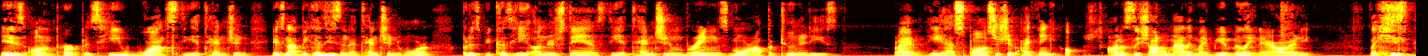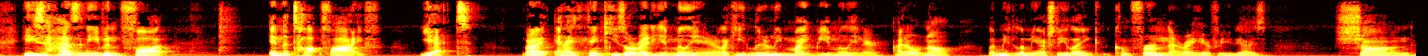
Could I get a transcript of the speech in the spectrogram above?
is on purpose. He wants the attention. It's not because he's an attention whore, but it's because he understands the attention brings more opportunities right? He has sponsorship. I think honestly, Sean O'Malley might be a millionaire already. Like he's he hasn't even fought in the top five yet, right? And I think he's already a millionaire. Like he literally might be a millionaire. I don't know. Let me let me actually like confirm that right here for you guys. Sean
